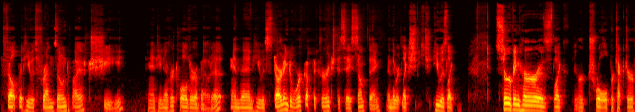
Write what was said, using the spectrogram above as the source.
felt that he was friend zoned by a Sidhe, and he never told her about it. And then he was starting to work up the courage to say something, and they were like, she, he was like serving her as like her troll protector,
